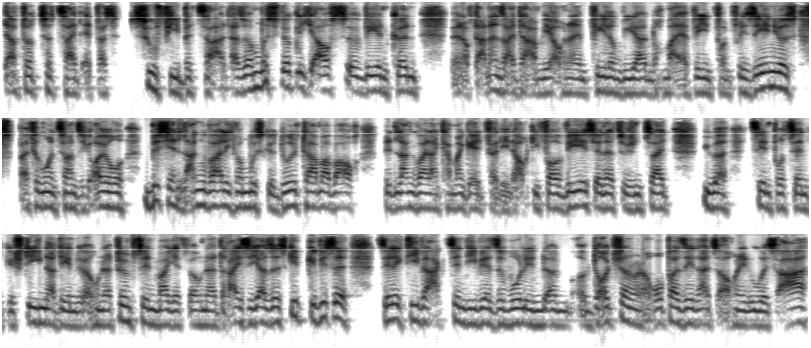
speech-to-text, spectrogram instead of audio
da wird zurzeit etwas zu viel bezahlt. Also man muss wirklich auswählen können. Wenn auf der anderen Seite haben wir auch eine Empfehlung, wie ja nochmal erwähnt, von Fresenius, bei 25 Euro. Ein bisschen langweilig, man muss Geduld haben, aber auch mit Langweilern kann man Geld verdienen. Auch die VW ist ja in der Zwischenzeit über 10 Prozent gestiegen, nachdem sie bei 115 war, jetzt bei 130. Also es gibt gewisse selektive Aktien, die wir sowohl in ähm, Deutschland und Europa sehen, als auch in den USA.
